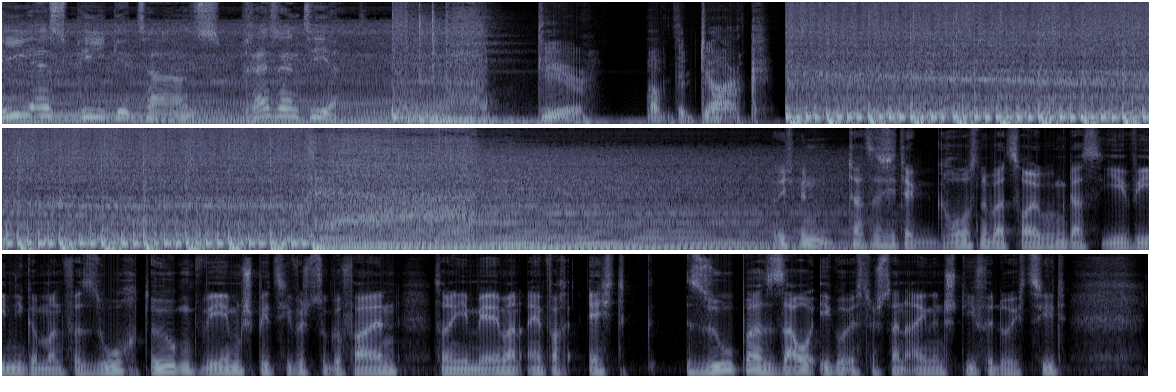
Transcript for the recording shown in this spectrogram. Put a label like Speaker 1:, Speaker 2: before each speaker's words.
Speaker 1: ESP Guitars präsentiert
Speaker 2: Gear of the Dark.
Speaker 3: Ich bin tatsächlich der großen Überzeugung, dass je weniger man versucht, irgendwem spezifisch zu gefallen, sondern je mehr man einfach echt super sau egoistisch seinen eigenen Stiefel durchzieht,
